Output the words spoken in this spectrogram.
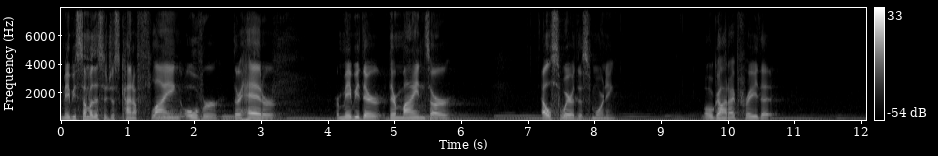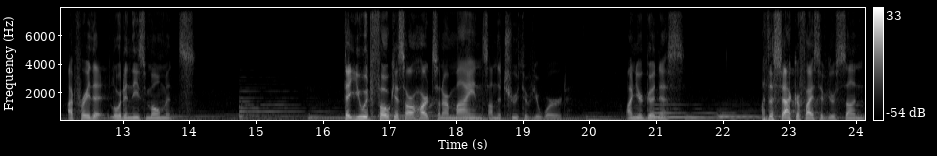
maybe some of this is just kind of flying over their head, or, or maybe their, their minds are elsewhere this morning. Oh God, I pray that, I pray that, Lord, in these moments, that you would focus our hearts and our minds on the truth of your word, on your goodness, on the sacrifice of your Son,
